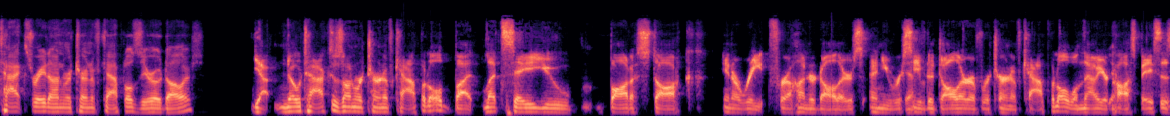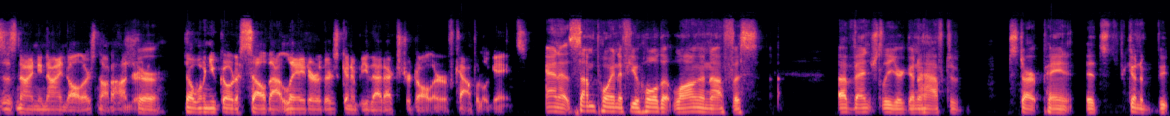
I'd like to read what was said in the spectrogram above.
tax rate on return of capital zero dollars? Yeah, no taxes on return of capital, but let's say you bought a stock in a REIT for hundred dollars and you received a dollar of return of capital. Well, now your Yeah. cost basis is ninety nine dollars, not a hundred. Sure. So when you go to sell that later, there's going to be that extra dollar of capital gains. And at some point, if you hold it long enough, eventually you're going to have to start paying. It's going to be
